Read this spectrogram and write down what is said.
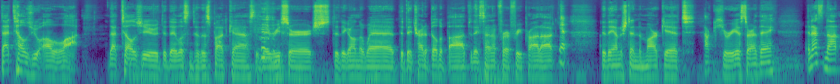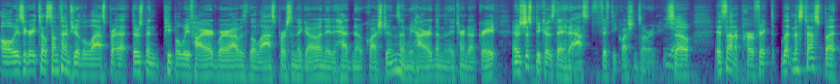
that tells you a lot. That tells you did they listen to this podcast? Did they research? Did they go on the web? Did they try to build a bot? Did they sign up for a free product? Yep. Did they understand the market? How curious are they? And that's not always a great tell. Sometimes you're the last. Per- uh, There's been people we've hired where I was the last person to go and they had no questions and we hired them and they turned out great. And it was just because they had asked 50 questions already. Yeah. So it's not a perfect litmus test, but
